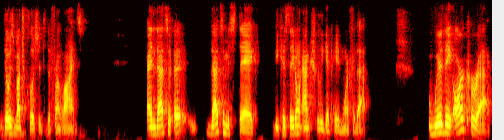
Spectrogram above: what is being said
those much closer to the front lines. And that's a, that's a mistake because they don't actually get paid more for that. Where they are correct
